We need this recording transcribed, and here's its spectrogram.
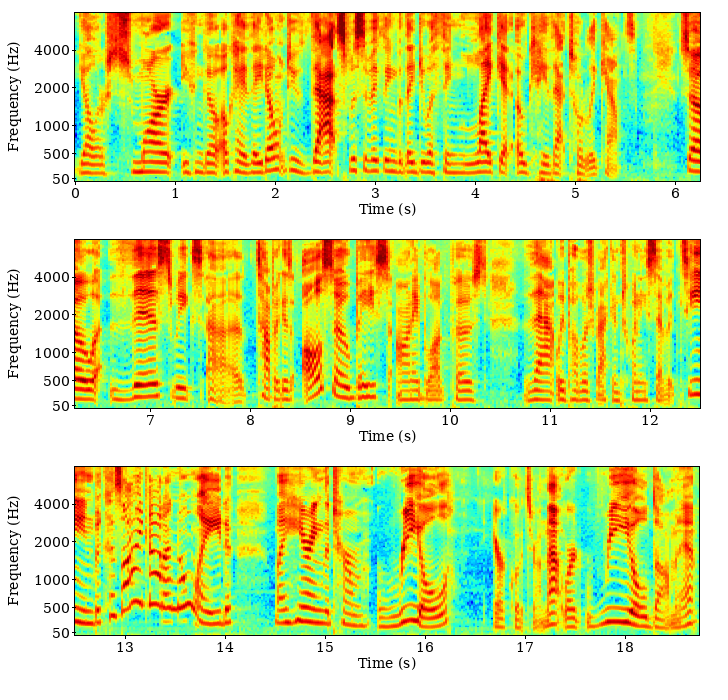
y'all are smart. You can go, okay, they don't do that specific thing, but they do a thing like it. Okay, that totally counts. So, this week's uh, topic is also based on a blog post that we published back in 2017 because I got annoyed by hearing the term real, air quotes around that word, real dominant,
